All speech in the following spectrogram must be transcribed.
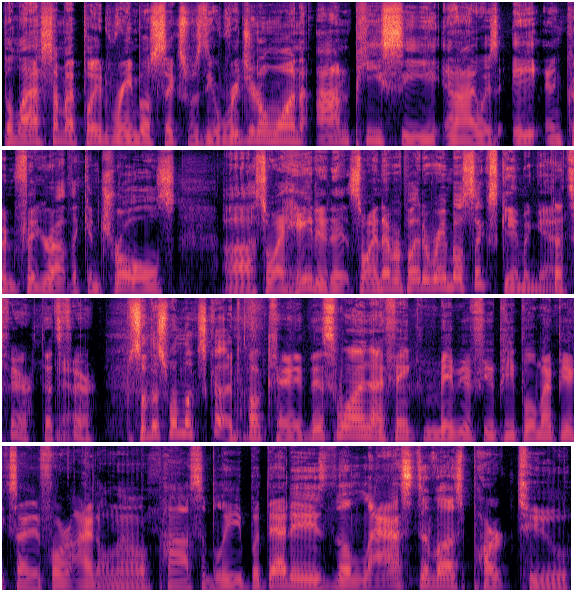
the last time I played Rainbow Six was the original one on PC, and I was eight and couldn't figure out the controls, uh, so I hated it. So I never played a Rainbow Six game again. That's fair. That's fair. so this one looks good. Okay, this one I think maybe a few people might be excited for. I don't know, possibly, but that is The Last of Us Part 2,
